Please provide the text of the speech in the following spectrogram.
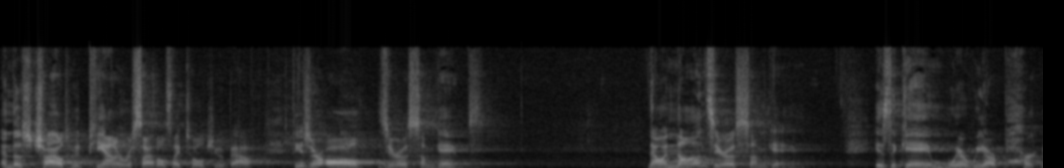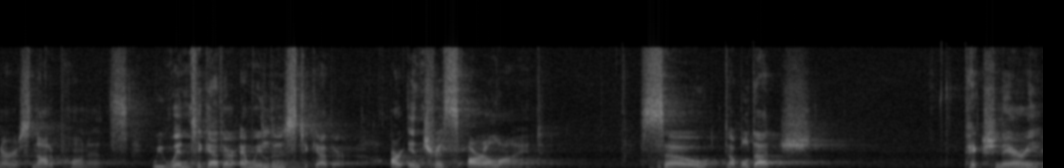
and those childhood piano recitals I told you about, these are all zero sum games. Now, a non zero sum game is a game where we are partners, not opponents. We win together and we lose together. Our interests are aligned. So, double Dutch, Pictionary,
